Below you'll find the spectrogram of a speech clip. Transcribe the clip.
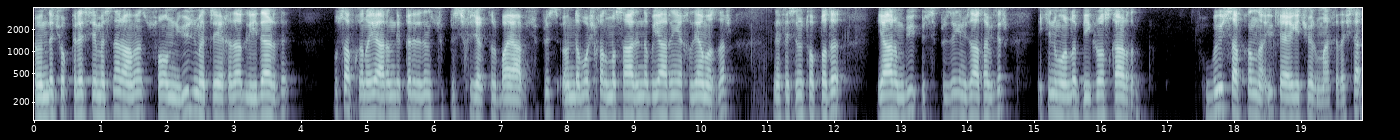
Önde çok pres yemesine rağmen son 100 metreye kadar liderdi. Bu safkana yarın dikkat edin sürpriz çıkacaktır. Bayağı bir sürpriz. Önde boş kalması halinde bu yarın yakalayamazlar. Nefesini topladı. Yarın büyük bir sürprize imza atabilir. 2 numaralı Big Rose Garden. Bu üç safkanla ilk aya geçiyorum arkadaşlar.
